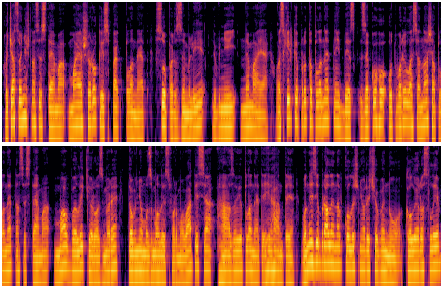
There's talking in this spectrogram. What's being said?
Хоча сонячна система має широкий спектр планет, суперземлі в ній немає, оскільки протопланетний диск, з якого утворилася наша планетна система, мав великі розміри, то в ньому змогли сформуватися газові планети-гіганти. Вони зібрали навколишню речовину, коли росли,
